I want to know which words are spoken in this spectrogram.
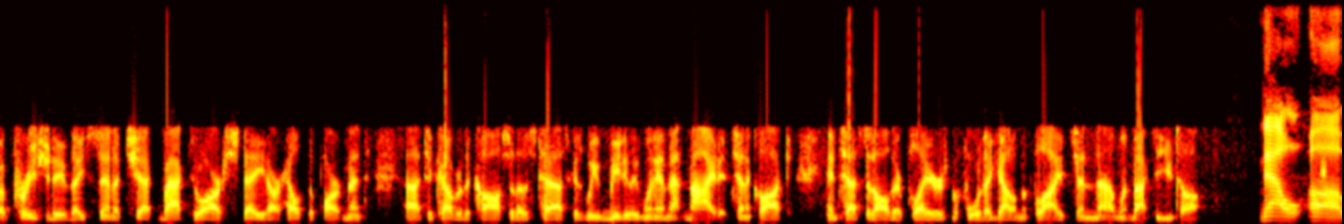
appreciative. They sent a check back to our state, our health department, uh, to cover the cost of those tests because we immediately went in that night at 10 o'clock and tested all their players before they got on the flights and uh, went back to Utah. Now, uh,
